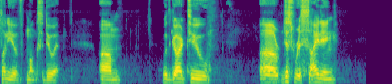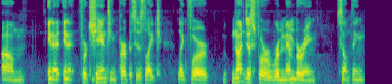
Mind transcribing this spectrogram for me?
plenty of monks do it. Um, with regard to uh, just reciting um, in a in a for chanting purposes, like like for not just for remembering something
